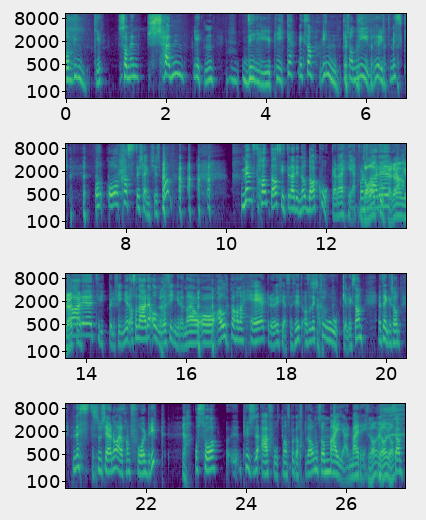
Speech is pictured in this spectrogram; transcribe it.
og vinker som en skjønn liten drillpike, liksom. Vinker sånn nydelig rytmisk. Og, og kaster slengkyss på han. Mens han da sitter der inne, og da koker det helt for Da ham. Så koker det, ja, greit, Da er det trippelfinger. Altså Da er det alle fingrene og, og alt. Og han er helt rød i fjeset sitt. Altså Det koker, liksom. Jeg tenker sånn neste som skjer nå, er at han får drypp. Ja. Og så plutselig er foten hans på gasspedalen, og så meier han meg rett. Ja, ja, ja. Liksom.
